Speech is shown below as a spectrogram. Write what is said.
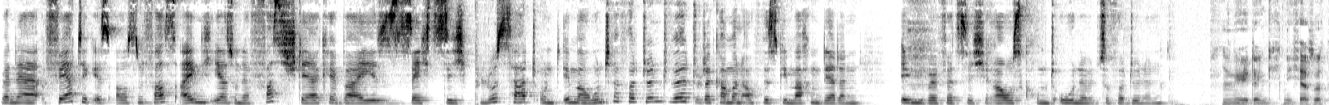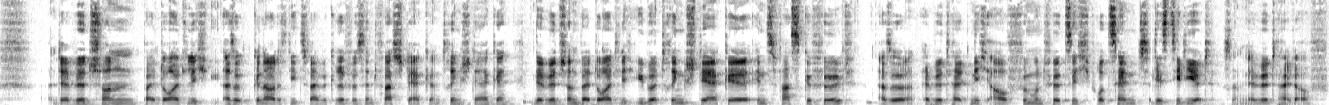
wenn er fertig ist aus dem Fass, eigentlich eher so eine Fassstärke bei 60 plus hat und immer runter verdünnt wird? Oder kann man auch Whisky machen, der dann irgendwie bei 40 rauskommt, ohne zu verdünnen? Nee, denke ich nicht. Also der wird schon bei deutlich, also genau das, die zwei Begriffe sind Fassstärke und Trinkstärke. Der wird schon bei deutlich über Trinkstärke ins Fass gefüllt. Also er wird halt nicht auf 45 Prozent destilliert, sondern er wird halt auf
